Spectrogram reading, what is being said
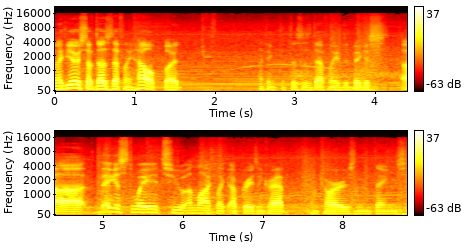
Like the other stuff does definitely help, but I think that this is definitely the biggest uh, biggest way to unlock like upgrades and crap and cars and things.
